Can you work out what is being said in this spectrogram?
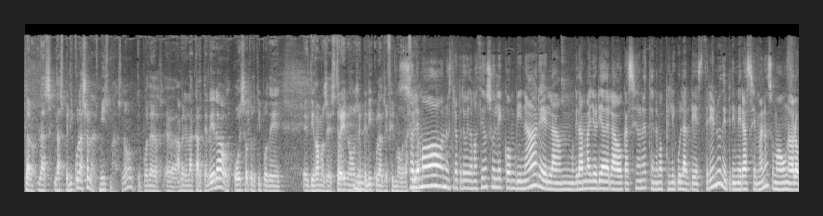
Claro, las, las películas son las mismas, ¿no? Que puedas eh, abrir la cartelera o es otro tipo de eh, digamos, de estrenos, de mm. películas, de filmografía? Solemos, nuestra programación suele combinar, en la gran mayoría de las ocasiones tenemos películas de estreno, de primera semana, somos uno de los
